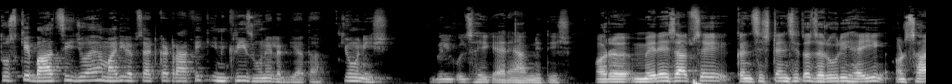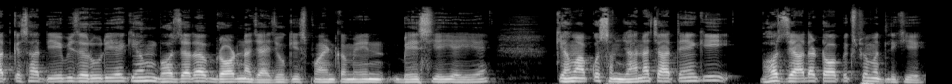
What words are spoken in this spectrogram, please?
तो उसके बाद से जो है हमारी वेबसाइट का ट्रैफ़िक इंक्रीज होने लग गया था। क्यों मनीष बिल्कुल सही कह रहे हैं आप नीतीश। और मेरे हिसाब से कंसिस्टेंसी तो ज़रूरी है ही, और साथ के साथ ये भी ज़रूरी है कि हम बहुत ज़्यादा ब्रॉड ना जाए, जो कि इस पॉइंट का मेन बेस यही यही है कि हम आपको समझाना चाहते हैं कि बहुत ज़्यादा टॉपिक्स पे मत लिखिए।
